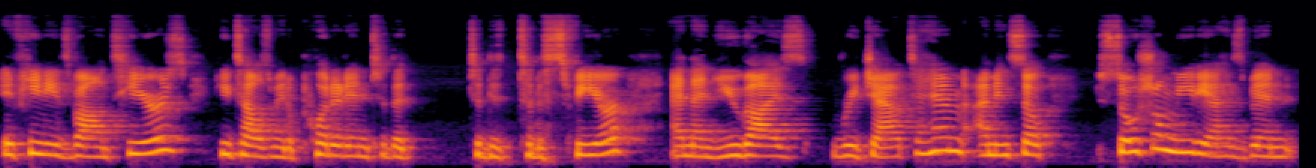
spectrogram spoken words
If he needs volunteers, he tells me to put it into the to the to the sphere, and then you guys reach out to him. I mean, so social media has been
